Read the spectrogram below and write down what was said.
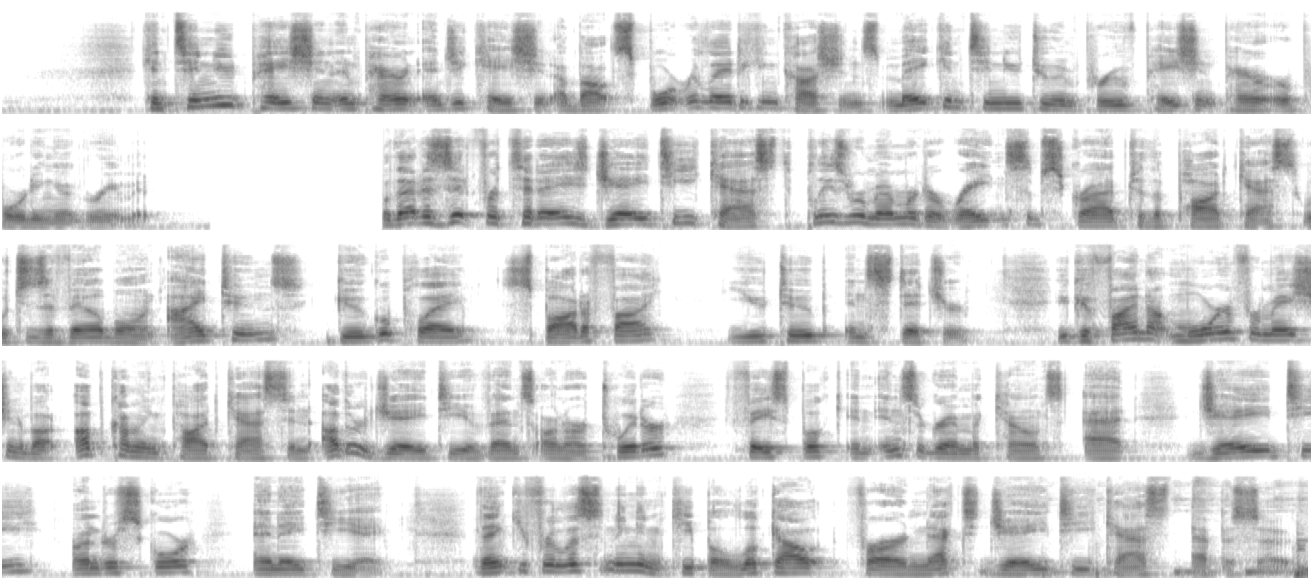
Continued patient and parent education about sport related concussions may continue to improve patient parent reporting agreement. Well, that is it for today's JAT cast. Please remember to rate and subscribe to the podcast, which is available on iTunes, Google Play, Spotify, YouTube, and Stitcher. You can find out more information about upcoming podcasts and other JAT events on our Twitter, Facebook, and Instagram accounts at JAT underscore NATA. Thank you for listening and keep a lookout for our next JAT cast episode.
